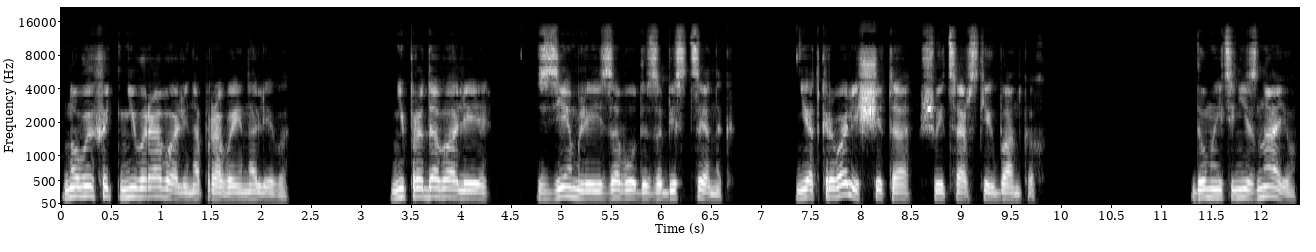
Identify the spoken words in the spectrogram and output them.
Но вы хоть не воровали направо и налево, не продавали земли и заводы за бесценок, не открывали счета в швейцарских банках? Думаете, не знаю?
